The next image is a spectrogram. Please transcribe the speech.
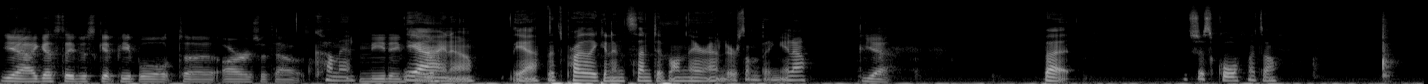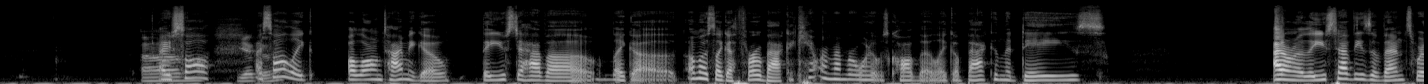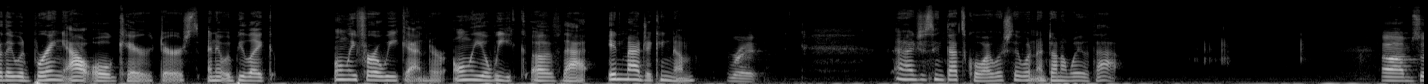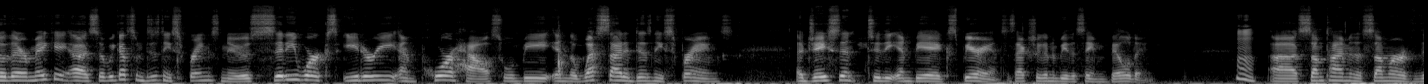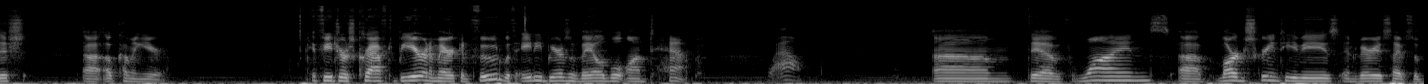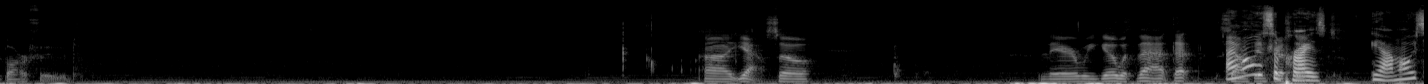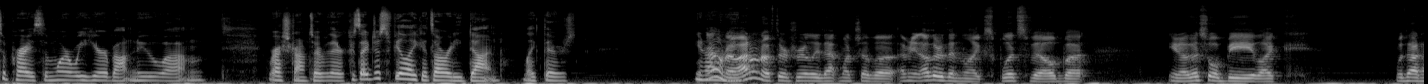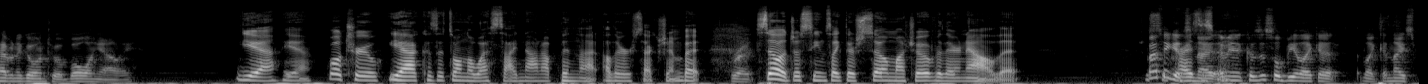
yeah, I guess they just get people to ours without coming in. needing to. Yeah, I know. Yeah, that's probably like an incentive on their end or something, you know? Yeah. But it's just cool. That's all. I Um, saw Yeah, I saw ahead. like a long time ago they used to have a like a almost like a throwback. I can't remember what it was called though, like a back in the days. I don't know. They used to have these events where they would bring out old characters, and it would be like only for a weekend or only a week of that in Magic Kingdom. Right. And I just think that's cool. I wish they wouldn't have done away with that. Um, so they're making. Uh, so we got some Disney Springs news. City Works Eatery and Pour House will be in the west side of Disney Springs, adjacent to the NBA Experience. It's actually going to be the same building. Uh, sometime in the summer of this uh, upcoming year. It features craft beer and American food with 80 beers available on tap. Wow. Um, they have wines, uh, large screen TVs, and various types of bar food. Uh, yeah, so there we go with that. That I'm always surprised. Yeah, I'm always surprised the more we hear about new um, restaurants over there because I just feel like it's already done. Like there's, you know, I don't know. mean? I don't know if there's really that much of a. I mean, other than like Splitsville, but you know, this will be like without having to go into a bowling alley. Yeah, yeah. Well, true. Yeah, because it's on the west side, not up in that other section. But Right. still, it just seems like there's so much over there now that. But I think it's nice. I mean, because this will be like a like a nice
